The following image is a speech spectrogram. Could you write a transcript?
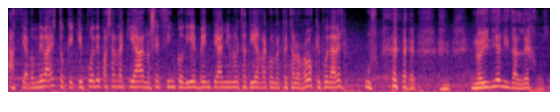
¿Hacia dónde va esto? ¿Qué, puede pasar de aquí a, no sé, 5, 10, 20 años en nuestra tierra con respecto a los robos? ¿Qué puede haber? no iría ni tan lejos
